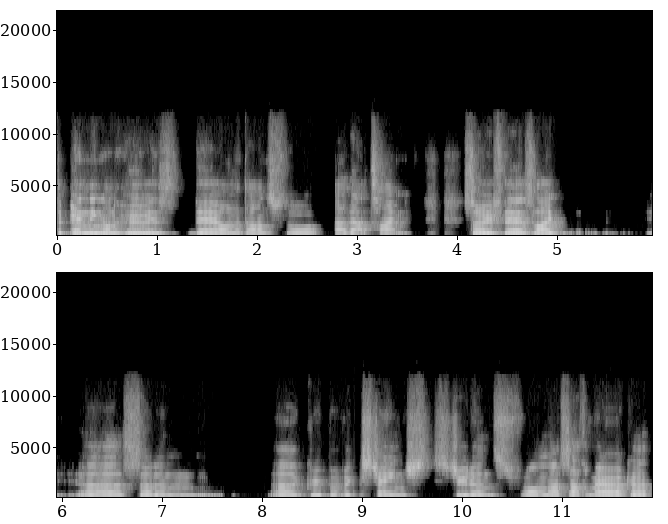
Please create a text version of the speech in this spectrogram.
depending on who is there on a dance floor at that time. So if there's like a certain uh, group of exchange students from uh, South America,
